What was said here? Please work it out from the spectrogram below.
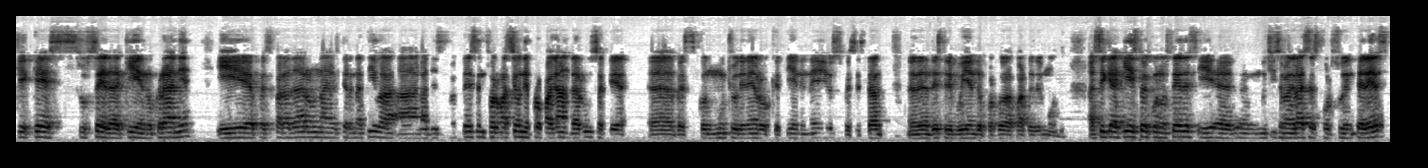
qué, qué sucede aquí en Ucrania y eh, pues para dar una alternativa a la desinformación y propaganda rusa que eh, pues con mucho dinero que tienen ellos pues están eh, distribuyendo por toda parte del mundo. Así que aquí estoy con ustedes y muchísimas gracias por su interés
